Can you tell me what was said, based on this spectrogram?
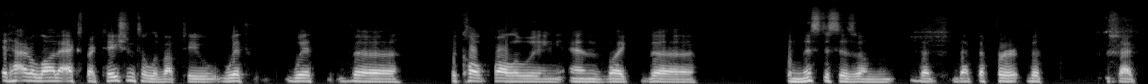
it had a lot of expectation to live up to with with the the cult following and like the the mysticism that that the fir- that that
